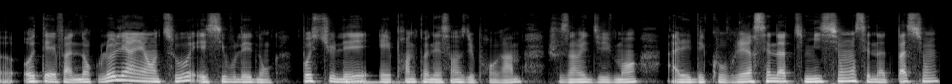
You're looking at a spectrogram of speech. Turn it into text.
euh, au téléphone. Donc le lien est en dessous et si vous voulez donc postuler et prendre connaissance du programme, je vous invite vivement à aller découvrir. C'est notre mission, c'est notre passion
